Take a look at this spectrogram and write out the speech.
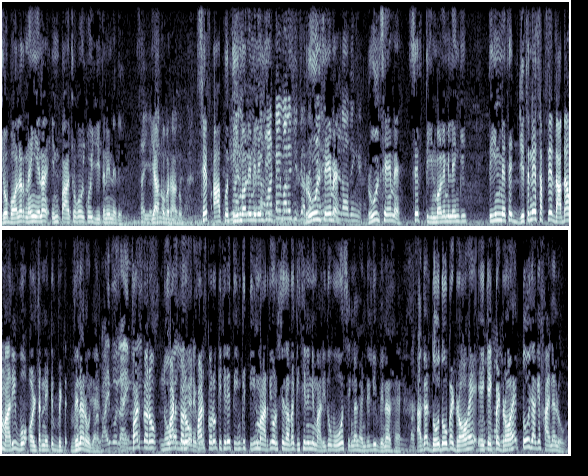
जो बॉलर नहीं है ना इन पाँचों को कोई जीतने नहीं दे। सही है ये आपको बता दो। सिर्फ़ आपको तीन बॉलें मिलेंगी। रूल सेम है रूल सेम है। सिर्फ़ तीन बॉलें मिलेंगी। तीन में से जितने सबसे ज़्यादा मारी वो ऑल्टरनेटिव विनर हो जाएगा। फ़र्ज़ करो फ़र्ज़ करो फ़र्ज़ करो किसी ने तीन की तीन मार दी और उससे ज़्यादा किसी ने नहीं मारी तो वो सिंगल हैंडेडली विनर है अगर दो दो पे ड्रॉ है एक एक पे ड्रॉ है तो जाके फाइनल होगा।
